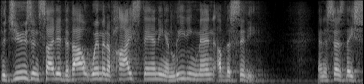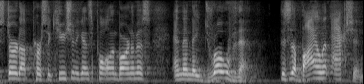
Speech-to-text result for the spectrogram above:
The Jews incited devout women of high standing and leading men of the city. And it says they stirred up persecution against Paul and Barnabas, and then they drove them. This is a violent action.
